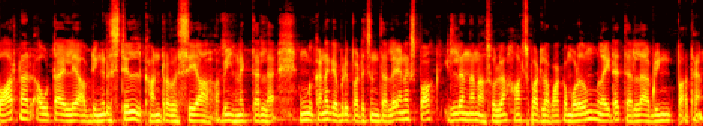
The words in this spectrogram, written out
வார்னர் அவுட்டா இல்லையா அப்படிங்கிறது ஸ்டில் கான்ட்ரவர்சியா அப்படின்னு எனக்கு தெரில உங்கள் கணக்கு எப்படி பட்டுச்சுன்னு தெரில எனக்கு ஸ்பாக் இல்லைன்னு தான் நான் சொல்லுவேன் ஹாட்ஸ்பாட்டில் பார்க்கும்பொழுதும் லைட்டாக தெரில அப்படின்னு பார்த்தேன்.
